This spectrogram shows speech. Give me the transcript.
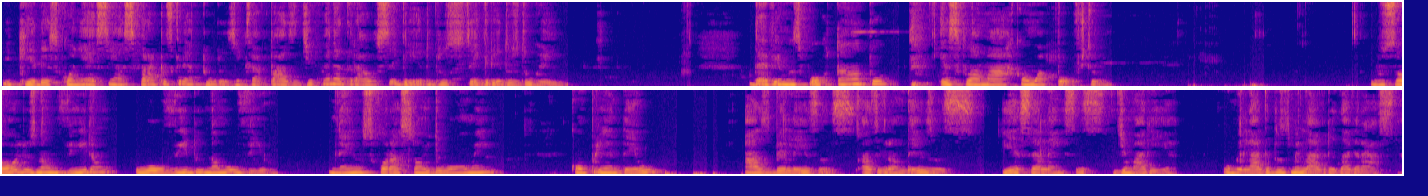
e que desconhecem as fracas criaturas incapazes de penetrar o segredo dos segredos do rei. Devemos, portanto, exclamar com o apóstolo: Os olhos não viram, o ouvido não ouviu, nem os corações do homem compreendeu as belezas, as grandezas e excelências de Maria, o milagre dos milagres da graça,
